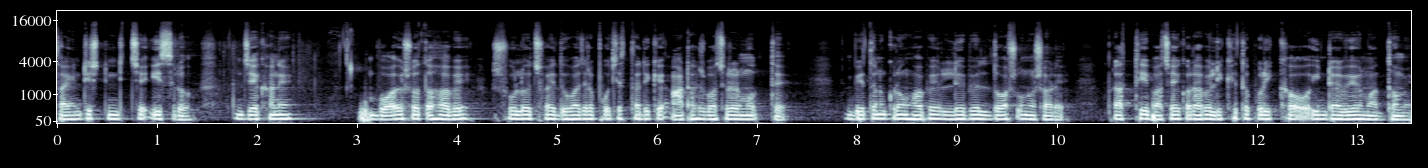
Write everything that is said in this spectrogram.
সায়েন্টিস্ট নিচ্ছে ইসরো, যেখানে বয়স হতে হবে ষোলো ছয় দু হাজার পঁচিশ তারিখে আঠাশ বছরের মধ্যে। বেতনক্রম হবে লেভেল দশ অনুসারে। প্রার্থী বাছাই করা হবে লিখিত পরীক্ষা ও ইন্টারভিউয়ের মাধ্যমে।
